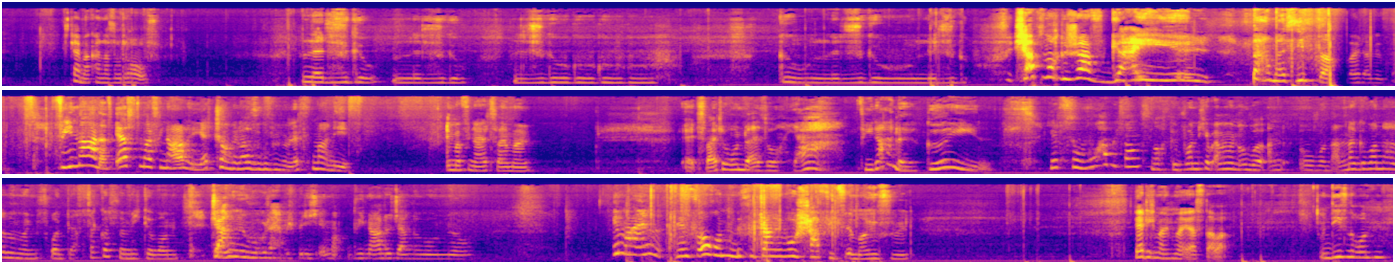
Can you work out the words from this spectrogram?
Ja, man kann da so drauf. Let's go. Let's go. Let's go, go, go, go. Go, let's go, let's go. Ich hab's noch geschafft. Geil. Bam, als siebter. Weitergekommen. Finale, das erste Mal Finale. Jetzt schon genauso gut wie beim letzten Mal. Nee. Immer Finale zweimal. Äh, zweite Runde, also ja. Finale. Geil. Jetzt wo habe ich sonst noch gewonnen? Ich habe einmal ein Over, Over und gewonnen, habe mein Freund Bersakos für mich gewonnen. Jungle Road habe ich bin ich immer. Finale Jungle Road, no. Immerhin, den Vorrunden bis Jungle Road schaffe ich es immer gefühlt. Werde ich manchmal erst, aber in diesen Runden.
